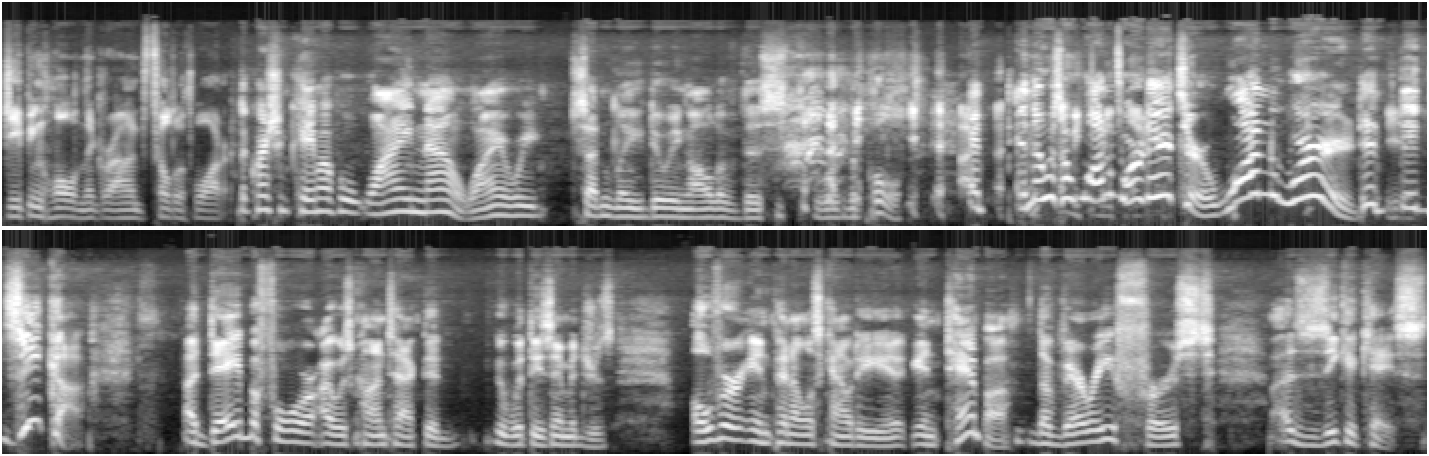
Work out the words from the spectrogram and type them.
gaping hole in the ground filled with water. The question came up: well, Why now? Why are we suddenly doing all of this with the pool? yeah. and, and, there was a one-word answer. One word. It, yeah. it, Zika. A day before I was contacted with these images, over in Pinellas County in Tampa, the very first uh, Zika case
